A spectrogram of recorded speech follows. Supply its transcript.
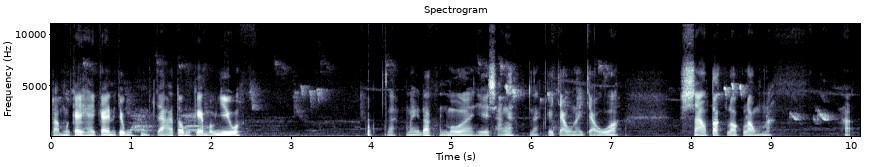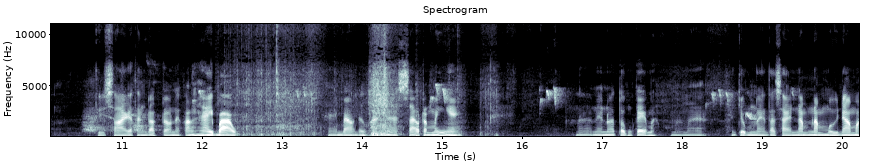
trồng cái cây hai cây nói chung cũng chả tốn kém bao nhiêu á. Nè mấy đất mình mua về sẵn á. Nè cái chậu này chậu à, 6 tấc lọt lòng nè thì xài cái thằng đất rồi này khoảng hai bao. Hai bao được khoảng à, sáu trăm mấy ngàn. Đó, nên nó tốn kém á mà, mà nói chung này ta xài 5 năm 10 năm á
